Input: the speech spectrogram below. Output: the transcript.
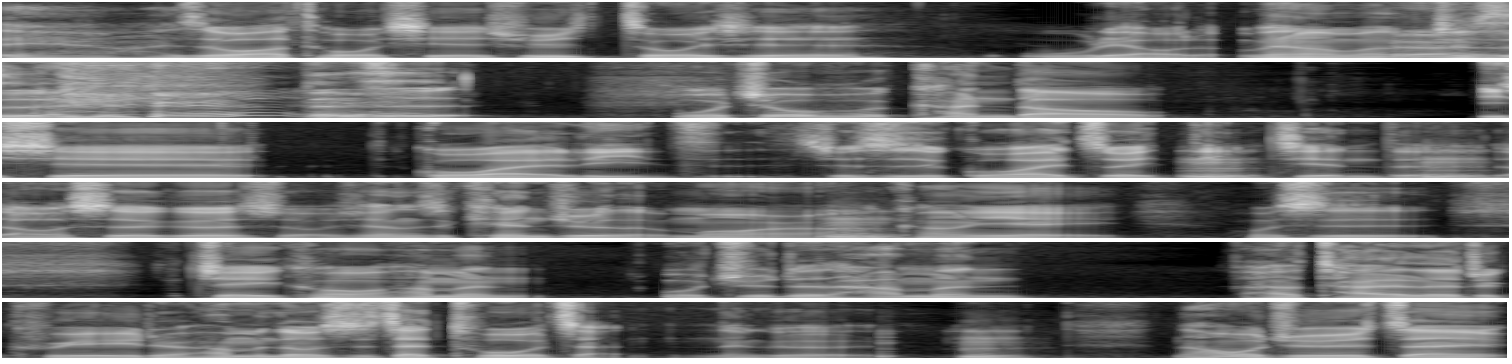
哎呀，还是我要妥协去做一些无聊的，没有吗？就是，但是我就会看到一些国外的例子，就是国外最顶尖的饶舌歌手，像是 Kendrick Lamar 啊、Kanye 或是 J Cole，他们，我觉得他们。还有 Tyler the Creator，他们都是在拓展那个，嗯，然后我觉得在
